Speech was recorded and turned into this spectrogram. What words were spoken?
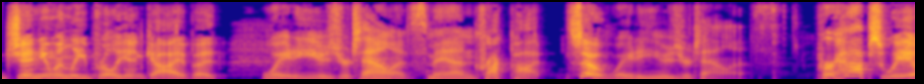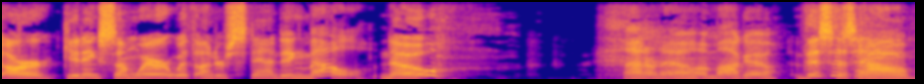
genuinely brilliant guy but Way to use your talents, man. crackpot. So Way to use your talents. perhaps we are getting somewhere with understanding mel no I don't know, Imago. This It's is how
